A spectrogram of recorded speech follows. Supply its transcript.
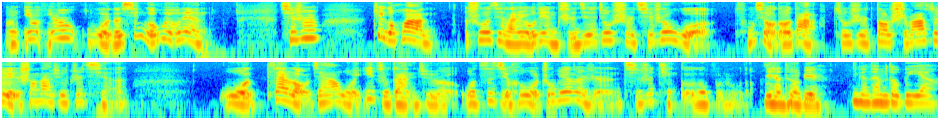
嗯，因为因为我的性格会有点，其实这个话说起来有点直接，就是其实我从小到大，就是到十八岁上大学之前，我在老家，我一直感觉我自己和我周边的人其实挺格格不入的。你很特别，你跟他们都不一样。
